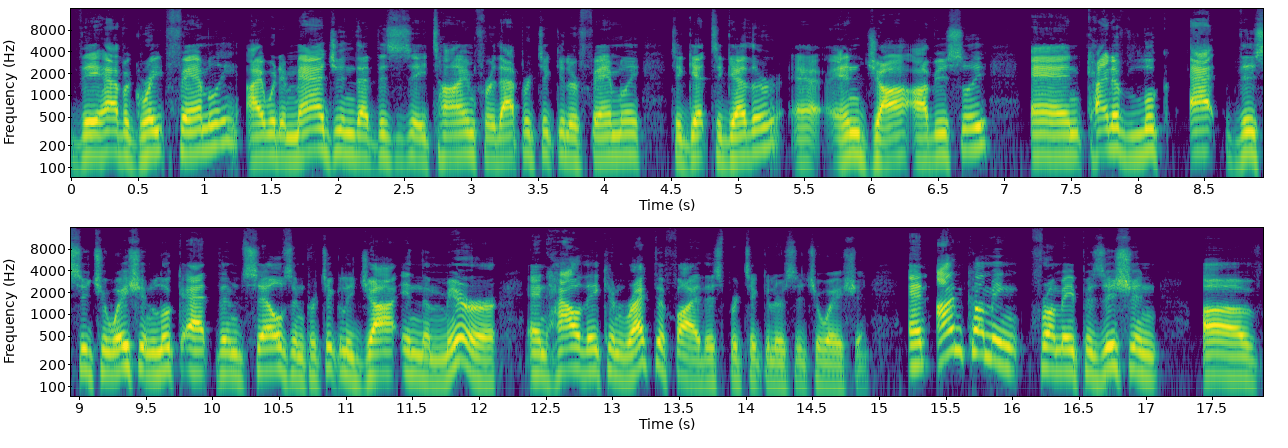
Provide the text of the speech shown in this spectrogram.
they have a great family. I would imagine that this is a time for that particular family to get together, uh, and Ja, obviously, and kind of look at this situation, look at themselves, and particularly Ja in the mirror, and how they can rectify this particular situation. And I'm coming from a position of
